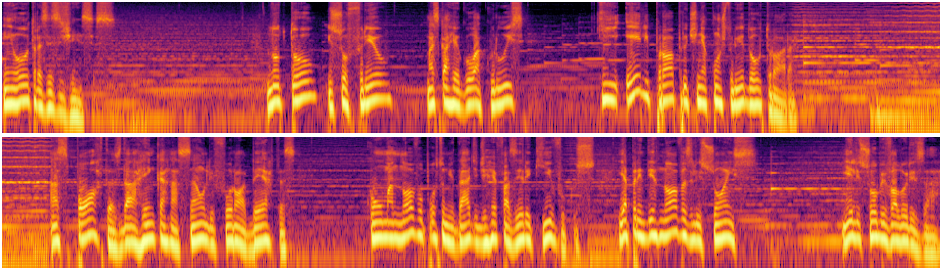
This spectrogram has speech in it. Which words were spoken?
em outras exigências. Lutou e sofreu, mas carregou a cruz que ele próprio tinha construído outrora. As portas da reencarnação lhe foram abertas com uma nova oportunidade de refazer equívocos e aprender novas lições, e ele soube valorizar.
